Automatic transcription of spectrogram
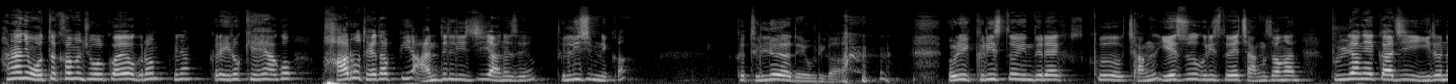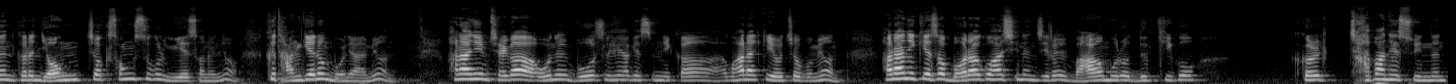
하나님 어떻게 하면 좋을까요? 그럼 그냥 그래 이렇게 해 하고 바로 대답이 안 들리지 않으세요? 들리십니까? 그 들려야 돼요 우리가. 우리 그리스도인들의 그 장, 예수 그리스도의 장성한 분량에까지 이르는 그런 영적 성숙을 위해서는요. 그 단계는 뭐냐면 하나님 제가 오늘 무엇을 해야겠습니까? 하고 하나님께 여쭤보면 하나님께서 뭐라고 하시는지를 마음으로 느끼고 그걸 잡아낼 수 있는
